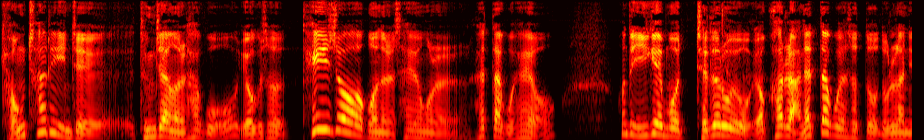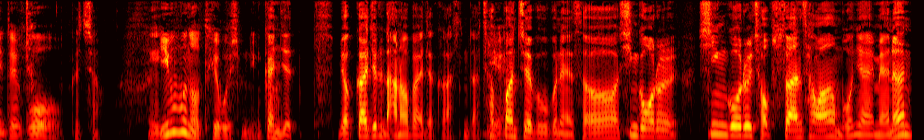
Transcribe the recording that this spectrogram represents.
경찰이 이제 등장을 하고 여기서 테이저건을 사용을 했다고 해요. 근데 이게 뭐 제대로 역할을 안 했다고 해서 또 논란이 되고 그렇죠. 이 부분은 어떻게 보십니까? 그러니까 이제 몇 가지로 나눠봐야 될 것 같습니다. 첫 예. 번째 부분에서 신고를 신고를 접수한 상황은 뭐냐면은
